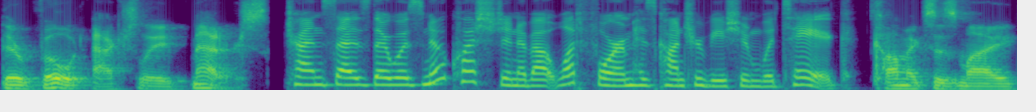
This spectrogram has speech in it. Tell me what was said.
their vote actually matters. Tran says there was no question about what form his contribution would take. Comics is my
